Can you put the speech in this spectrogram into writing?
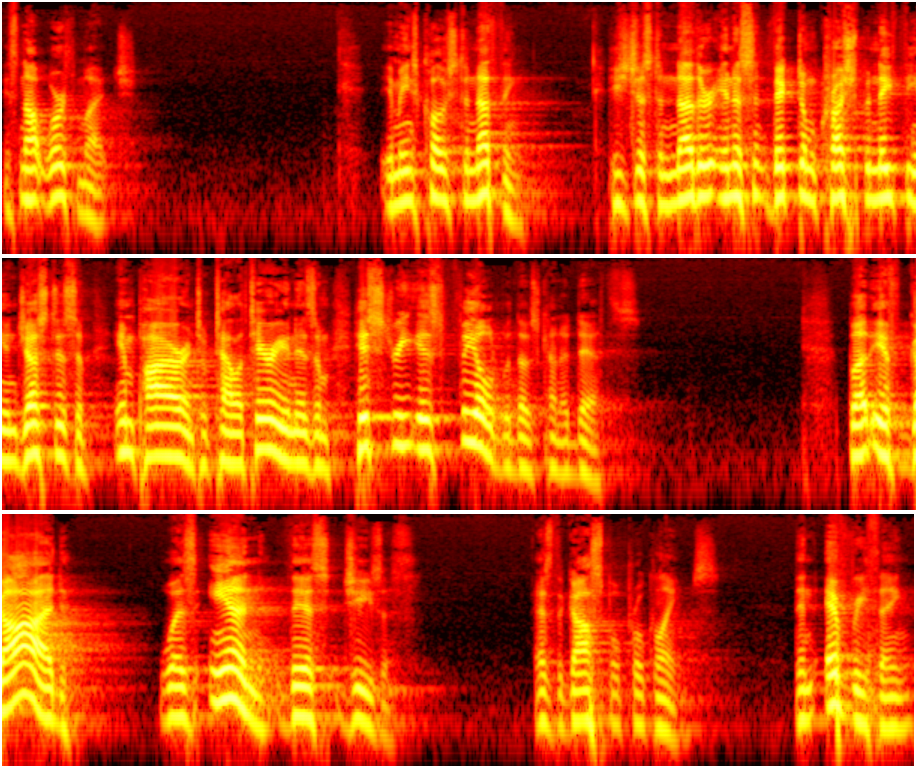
it's not worth much. It means close to nothing. He's just another innocent victim crushed beneath the injustice of empire and totalitarianism. History is filled with those kind of deaths. But if God was in this Jesus, as the gospel proclaims, then everything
